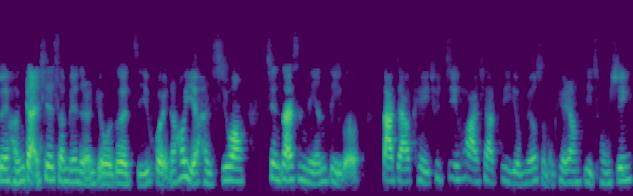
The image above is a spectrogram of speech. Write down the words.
所以很感谢身边的人给我这个机会，然后也很希望现在是年底了，大家可以去计划一下自己有没有什么可以让自己重新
